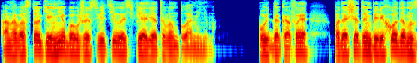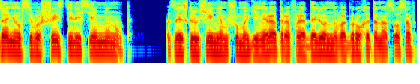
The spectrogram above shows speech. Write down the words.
а на востоке небо уже светилось фиолетовым пламенем. Путь до кафе по дощатым переходам занял всего шесть или семь минут. За исключением шума генераторов и отдаленного грохота насосов,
